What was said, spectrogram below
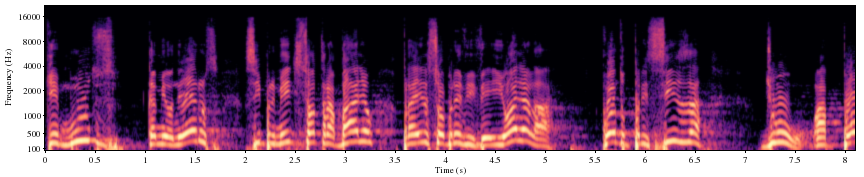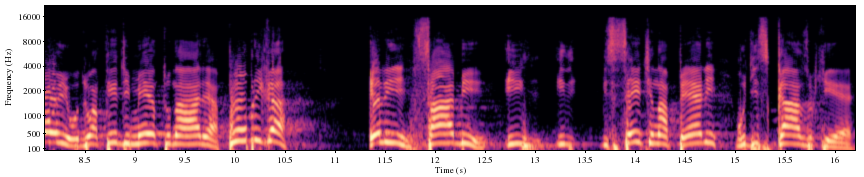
Que muitos caminhoneiros simplesmente só trabalham para ele sobreviver. E olha lá, quando precisa de um apoio, de um atendimento na área pública, ele sabe e, e, e sente na pele o descaso que é.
